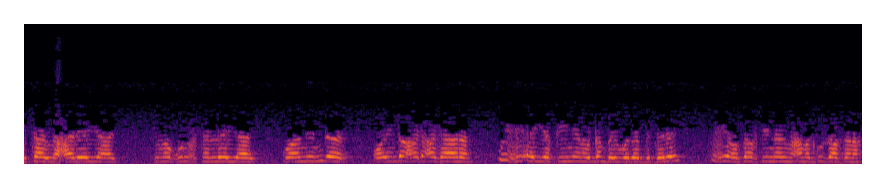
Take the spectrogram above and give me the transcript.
إتال عليهي كما قرحة ليهي وأن اندار وإن دعك عقارا وحي أي يقينين وقنبي وذا بدلين. وحي أصافتين نبي محمد قوز عبسنا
